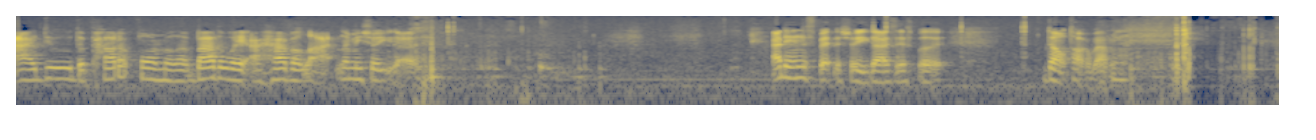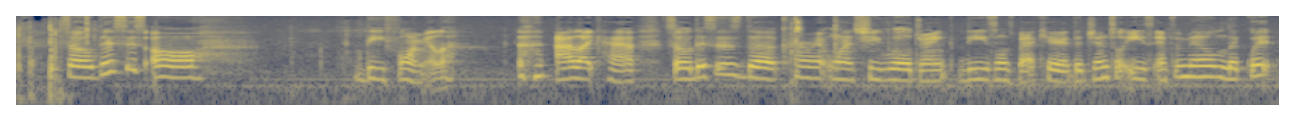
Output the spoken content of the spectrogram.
I do the powder formula. By the way, I have a lot. Let me show you guys. I didn't expect to show you guys this, but don't talk about me. So this is all the formula. I like have. So this is the current one she will drink. These ones back here. The Gentlease Enfamil liquid.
